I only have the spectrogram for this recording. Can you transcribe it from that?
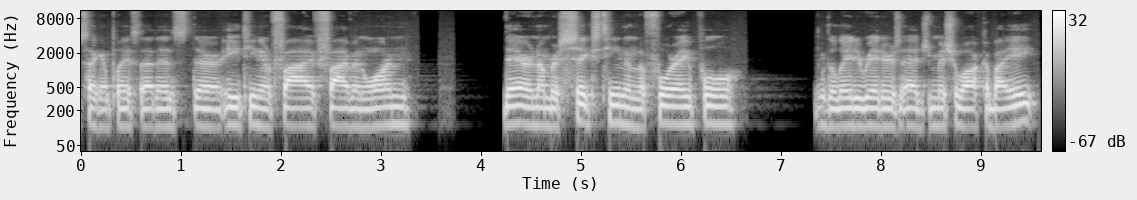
second place that is. They're 18 and 5, 5 and 1. They are number 16 in the 4A pool. The Lady Raiders edged Mishawaka by 8.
